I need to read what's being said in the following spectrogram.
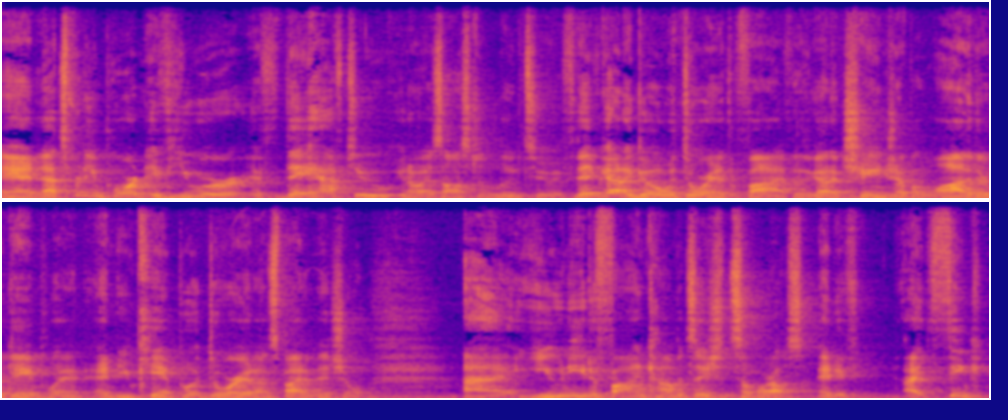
And that's pretty important if you were if they have to, you know, as Austin alluded to, if they've got to go with Dorian at the five, they've got to change up a lot of their game plan, and you can't put Dorian on Spider Mitchell. Uh, you need to find compensation somewhere else. And if I think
